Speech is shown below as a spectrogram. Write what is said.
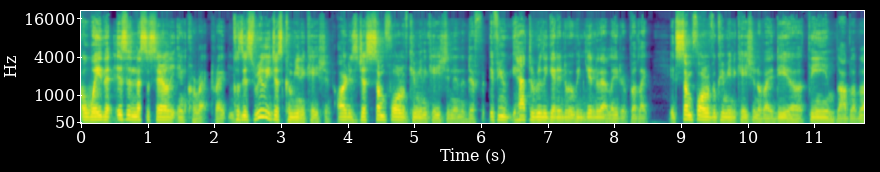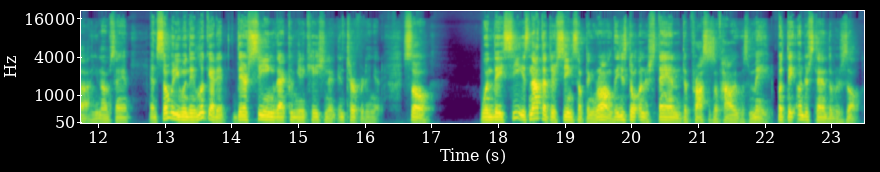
a way that isn't necessarily incorrect, right? Mm-hmm. Because it's really just communication. Art is just some form of communication in a different. If you have to really get into it, we can get into that later. But like, it's some form of a communication of idea, theme, blah blah blah. You know what I'm saying? And somebody, when they look at it, they're seeing that communication and interpreting it. So when they see, it's not that they're seeing something wrong. They just don't understand the process of how it was made, but they understand the result.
